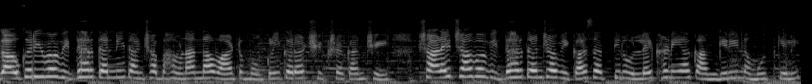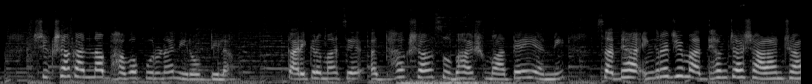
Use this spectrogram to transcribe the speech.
गावकरी व विद्यार्थ्यांनी त्यांच्या भावनांना वाट मोकळी करत शिक्षकांची शाळेच्या व विद्यार्थ्यांच्या विकासातील उल्लेखनीय कामगिरी नमूद केली. शिक्षकांना भावपूर्ण निरोप दिला. कार्यक्रमाचे अध्यक्ष सुभाष मातेरे यांनी सध्या इंग्रजी माध्यमच्या शाळांच्या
